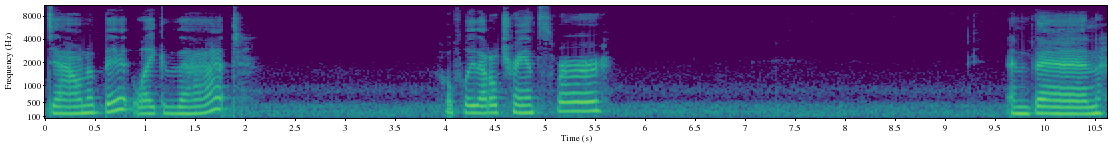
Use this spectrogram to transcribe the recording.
down a bit like that. Hopefully that'll transfer. And then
